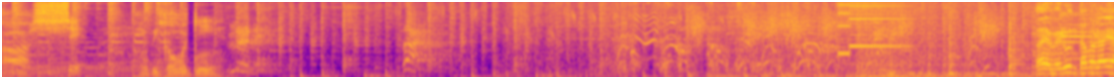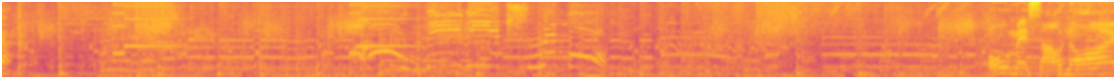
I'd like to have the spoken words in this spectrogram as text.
Oh shit. Here we go again. เฮ้ยวัยรุ่นทำอะไรอ่ะ Oh, baby, a triple! โอ้แม่สาวน้อย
